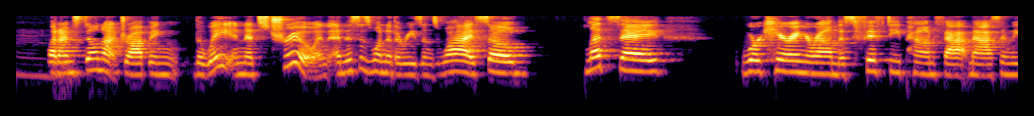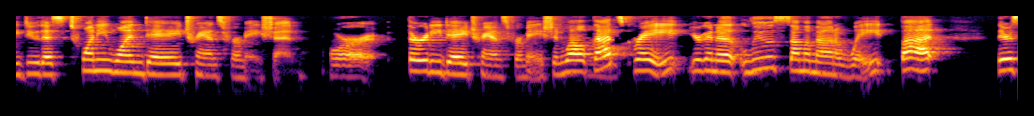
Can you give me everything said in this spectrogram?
mm. but I'm still not dropping the weight, and that's true. And and this is one of the reasons why. So, let's say we're carrying around this 50 pound fat mass, and we do this 21 day transformation or 30 day transformation. Well, right. that's great. You're going to lose some amount of weight, but there's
